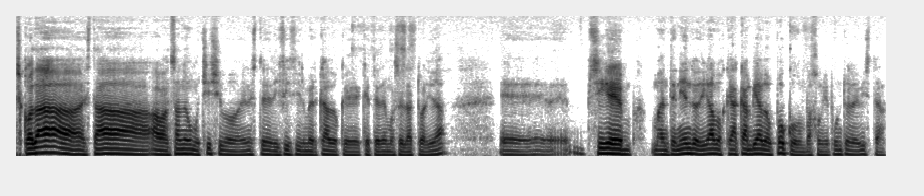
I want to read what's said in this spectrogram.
Skoda está avanzando muchísimo en este difícil mercado que, tenemos en la actualidad. Eh, sigue manteniendo, digamos, que ha cambiado poco, bajo mi punto de vista,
